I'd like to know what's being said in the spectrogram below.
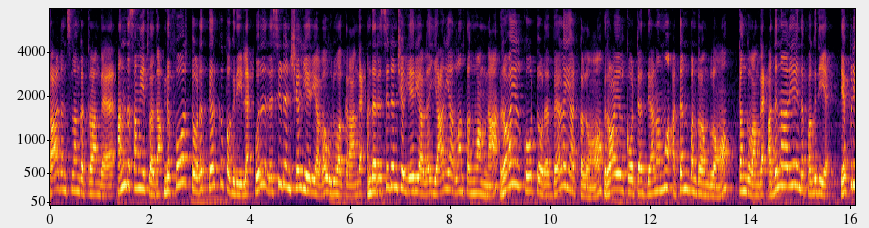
கார்டன்ஸ்லாம் கட்டுறாங்க. அந்த சமயத்துல தான் இந்த ஃபோர்ட்டோட தெற்கு பகுதியில ஒரு ரெசிடென்ஷியல் ஏரியாவை உருவாக்குறாங்க. அந்த ரெசிடென்ஷியல் ஏரியாவில் யார் யாரெல்லாம் தங்குவாங்கன்னா ராயல் கோர்ட்டோட வேலையாட்களும் ராயல் கோர்ட்டை தினமும் அட்டன் பண்றவங்களும் தங்குவாங்க. அதனாலேயே இந்த பகுதியை எப்படி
